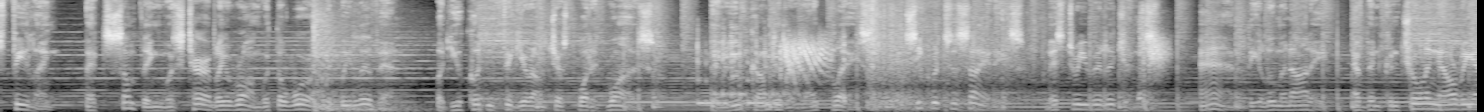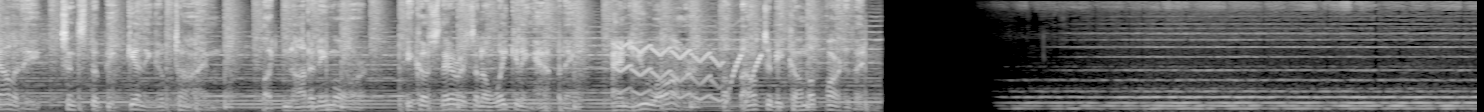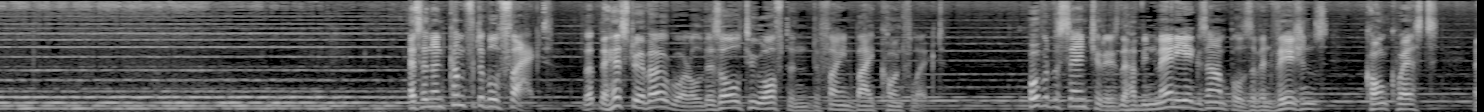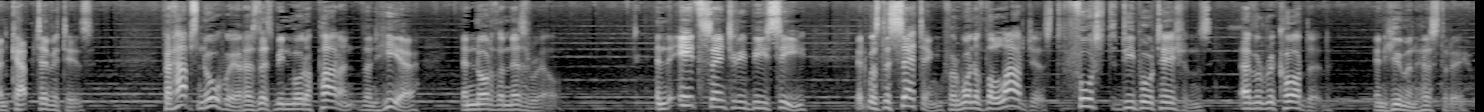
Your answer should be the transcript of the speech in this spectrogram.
feeling that something was terribly wrong with the world that we live in, but you couldn't figure out just what it was. Then you've come to the right place. Secret societies, mystery religions, and the Illuminati have been controlling our reality since the beginning of time. But not anymore, because there is an awakening happening, and you are about to become a part of it. It's an uncomfortable fact that the history of our world is all too often defined by conflict. Over the centuries, there have been many examples of invasions, conquests, and captivities. Perhaps nowhere has this been more apparent than here in northern Israel. In the 8th century BC, it was the setting for one of the largest forced deportations ever recorded in human history.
